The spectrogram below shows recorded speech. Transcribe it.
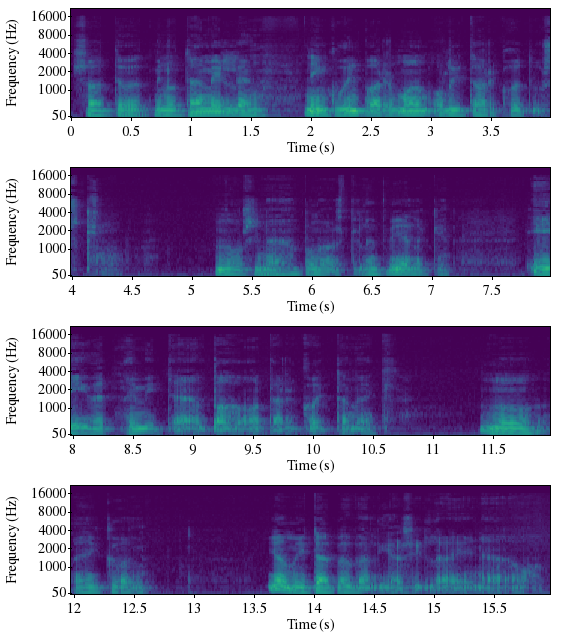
Saattoivat minut hämilleen, niin kuin varmaan oli tarkoituskin. No sinähän punastelet vieläkin. Eivät ne mitään pahaa tarkoittaneet. No, ei kai. Ja mitäpä väliä sillä ei enää ole.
